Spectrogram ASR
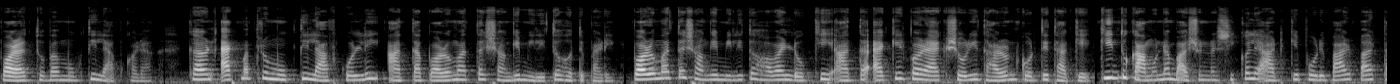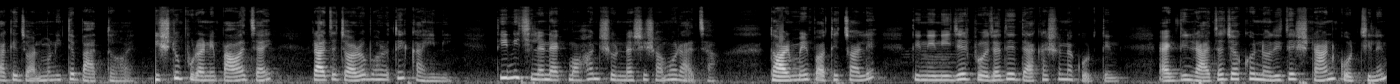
পরার্থ বা মুক্তি লাভ করা। কারণ একমাত্র মুক্তি লাভ করলেই আত্মা পরমাত্মার সঙ্গে মিলিত হতে পারে। পরমাত্মার সঙ্গে মিলিত হওয়ার লক্ষ্যেই আত্মা একের পর এক শরীর ধারণ করতে থাকে। কিন্তু কামনা বাসনা শিকলে আটকে পড়ে বারবার তাকে জন্ম নিতে বাধ্য হয়। বিষ্ণু পুরাণে পাওয়া যায়, রাজা জড়ভরতের কাহিনী। তিনি ছিলেন এক মহান সন্ন্যাসী সম রাজা ধর্মের পথে চলে, তিনি নিজের প্রজাদের দেখাশোনা করতেন। একদিন রাজা যখন নদীতে স্নান করছিলেন,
